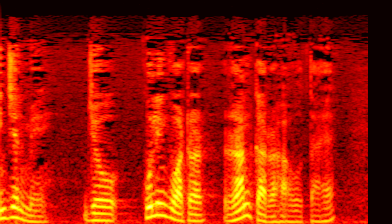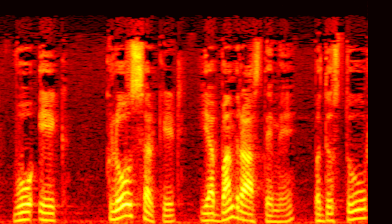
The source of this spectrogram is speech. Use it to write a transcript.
انجن میں جو کولنگ واٹر رن کر رہا ہوتا ہے وہ ایک کلوز سرکٹ یا بند راستے میں بدستور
